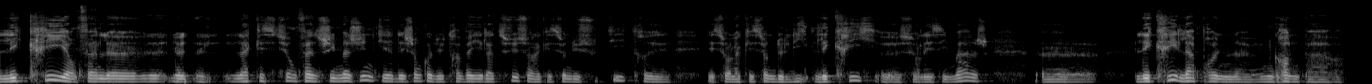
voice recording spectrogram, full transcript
l'écrit, enfin, la question, enfin, j'imagine qu'il y a des gens qui ont dû travailler là-dessus, sur la question du sous-titre et, sur la question de l'écrit euh, sur les images. Euh, l'écrit, là, prend une, grande part.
